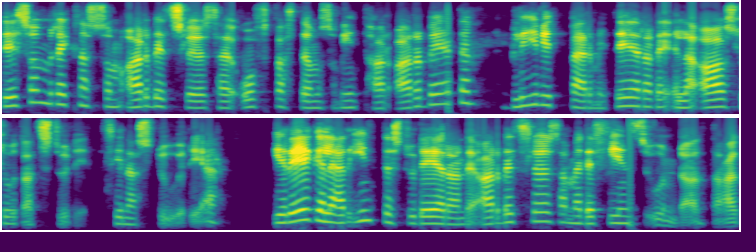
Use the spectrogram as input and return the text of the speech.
Det som räknas som arbetslösa är oftast de som inte har arbete, blivit permitterade eller avslutat studi sina studier. I regel är inte studerande arbetslösa, men det finns undantag.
